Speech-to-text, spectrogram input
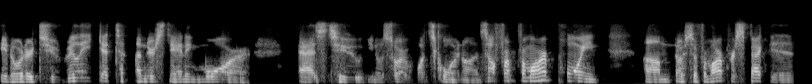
in order to really get to understanding more as to you know sort of what's going on. So from from our point, um, or so from our perspective,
